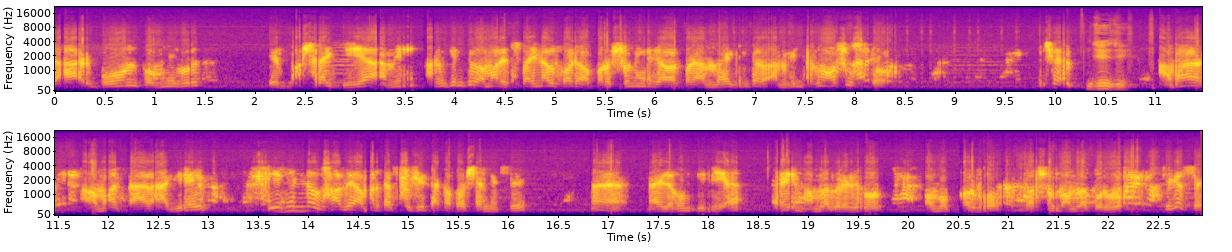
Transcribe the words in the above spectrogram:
তার বোন ভগ্নিভূত এর বাসায় গিয়ে আমি আমি কিন্তু আমার স্পাইনাল কর্ডে অপারেশন নিয়ে যাওয়ার পরে আমি ভাই কিন্তু আমি কিন্তু এখন অসুস্থ। বুঝছেন? জি জি। আমার আমার তার আগে বিভিন্ন ভাবে আমার কাছ থেকে টাকা পয়সা নিচ্ছে হ্যাঁ নাইলে হুমকি দিয়া। এই মামলা করে দেবো অমুক করব দর্শন মামলা করব ঠিক আছে?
